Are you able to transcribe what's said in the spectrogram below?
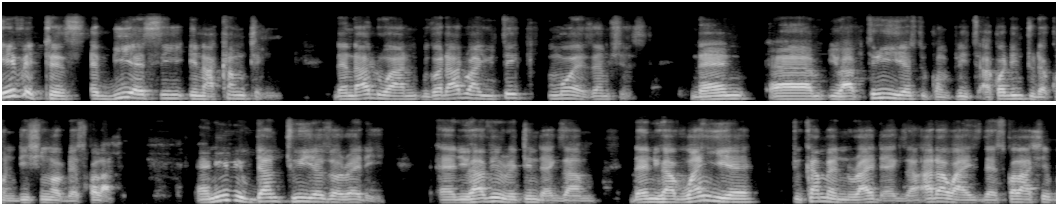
if it is a BSc in accounting, then that one, because that one you take more exemptions then um, you have three years to complete according to the condition of the scholarship. And if you've done two years already and you haven't written the exam, then you have one year to come and write the exam. Otherwise, the scholarship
